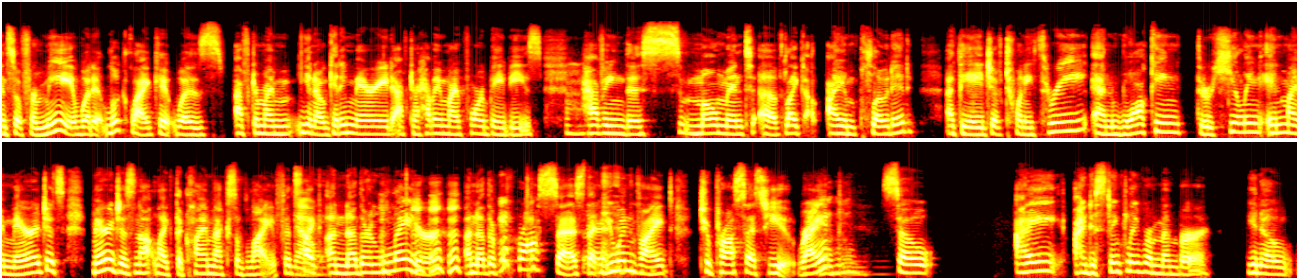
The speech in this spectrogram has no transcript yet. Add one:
And so for me, what it looked like, it was after my, you know, getting married, after having my four babies, mm-hmm. having this moment of like, I imploded at the age of 23 and walking through healing in my marriage. It's marriage is not like the climax of life. It's no. like another layer, another process right. that you invite to process you, right? Mm-hmm. So I I distinctly remember, you know,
